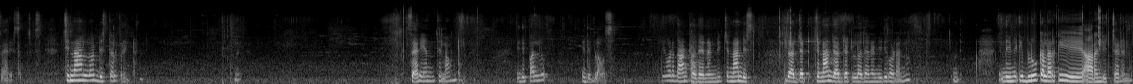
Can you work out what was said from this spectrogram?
శారీస్ వచ్చేసి. చిన్నాల్లో డిజిటల్ ప్రింట్ అండి. శారీ అంత ఇలా ఉంటుంది. ఇది పళ్ళు ఇది బ్లౌజ్. ఇది కూడా దాంట్లోదేనండి. చిన్నాన్ డిస్ జార్జెట్ చిన్నాన్ జార్జెట్లోదేనండి ఇది కూడాను. ఉంది. దీనికి బ్లూ కలర్కి ఆరెంజ్ ఇచ్చాడండి.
